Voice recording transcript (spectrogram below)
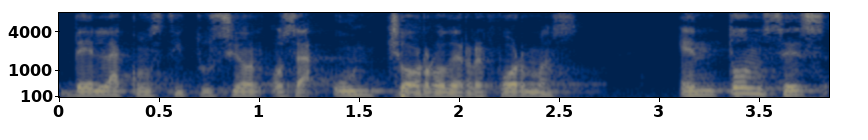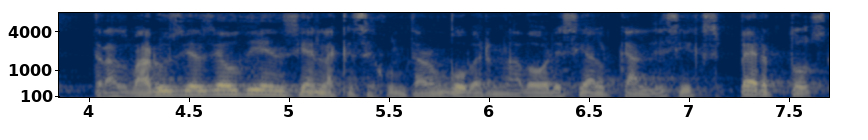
de la Constitución. O sea, un chorro de reformas. Entonces, tras varios días de audiencia en la que se juntaron gobernadores y alcaldes y expertos,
